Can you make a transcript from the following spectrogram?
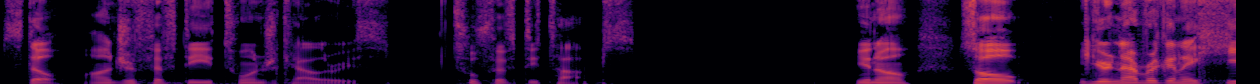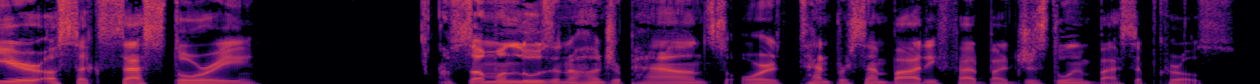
still 150, 200 calories. 250 tops. You know, so you're never gonna hear a success story of someone losing 100 pounds or 10% body fat by just doing bicep curls.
